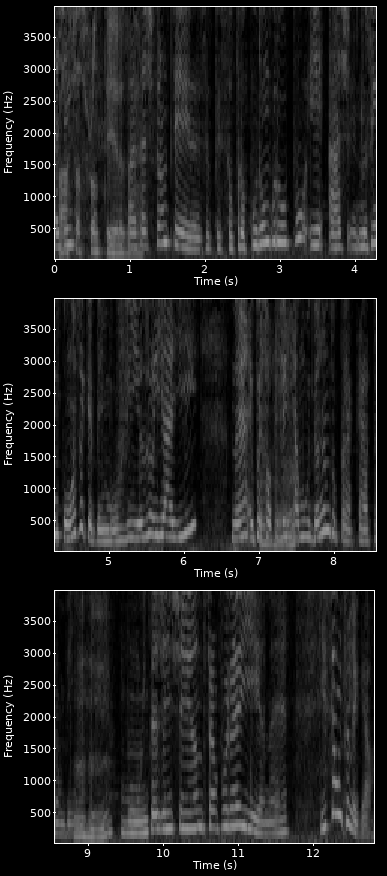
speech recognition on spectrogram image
a passa gente. as fronteiras. Passa né? as fronteiras. A pessoa procura um grupo e nos encontra, que é bem movido, e aí né? O pessoal uhum. que vem tá mudando para cá também. Uhum. Muita gente entra por aí, né? Isso é muito legal.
